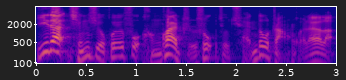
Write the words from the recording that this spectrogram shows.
一旦情绪恢复，很快指数就全都涨回来了。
